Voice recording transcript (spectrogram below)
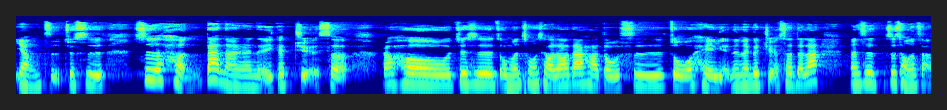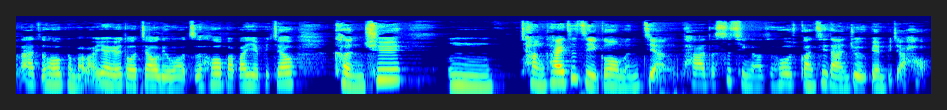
样子，就是是很大男人的一个角色。然后就是我们从小到大他都是做黑脸的那个角色的啦。但是自从长大之后，跟爸爸越来越多交流了之后，爸爸也比较肯去嗯。敞开自己跟我们讲他的事情了之后，关系当然就有变比较好。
